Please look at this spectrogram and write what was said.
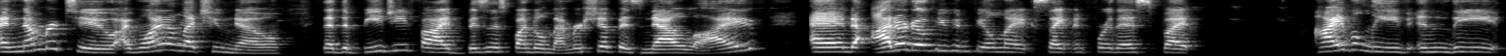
And number two, I wanted to let you know that the BG5 business bundle membership is now live. And I don't know if you can feel my excitement for this, but I believe in the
